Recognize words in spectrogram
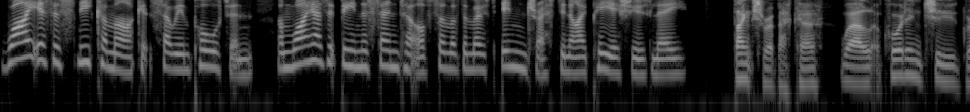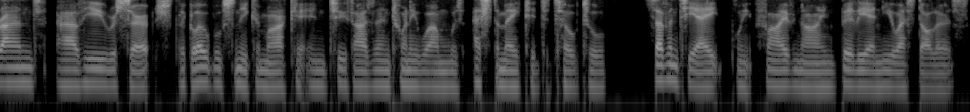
Why is the sneaker market so important, and why has it been the centre of some of the most interesting IP issues, Lee? Thanks, Rebecca. Well, according to Grand View Research, the global sneaker market in 2021 was estimated to total 78.59 billion US dollars.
